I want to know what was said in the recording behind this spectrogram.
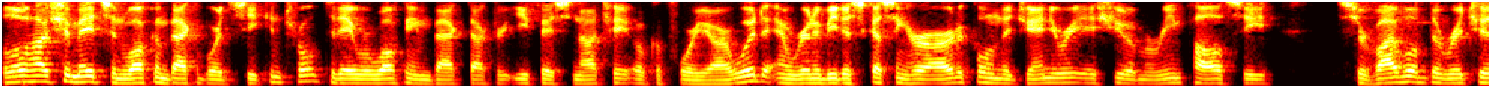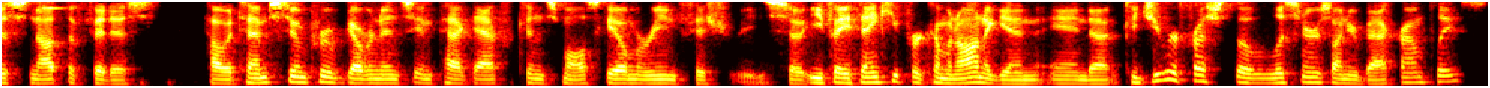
Aloha, shipmates, and welcome back aboard Sea Control. Today we're welcoming back Dr. Ifesinachi Okafor Yarwood, and we're going to be discussing her article in the January issue of Marine Policy Survival of the Richest, Not the Fittest how attempts to improve governance impact African small scale marine fisheries. So, Ife, thank you for coming on again. And uh, could you refresh the listeners on your background, please?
